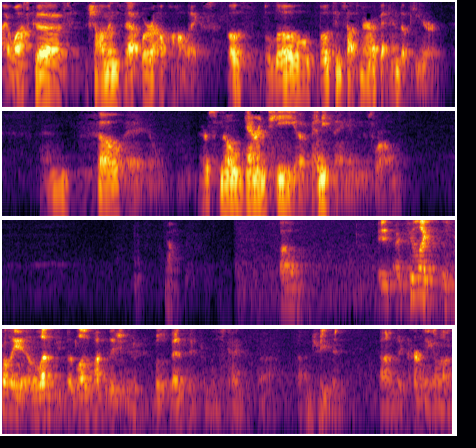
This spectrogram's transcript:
ayahuasca shamans that were alcoholics, both below, both in South America and up here. And so uh, there's no guarantee of anything in this world. Um, it, I feel like there's probably a lot of people, a lot of the population who most benefit from this kind of uh, uh, treatment. Um, they're currently on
